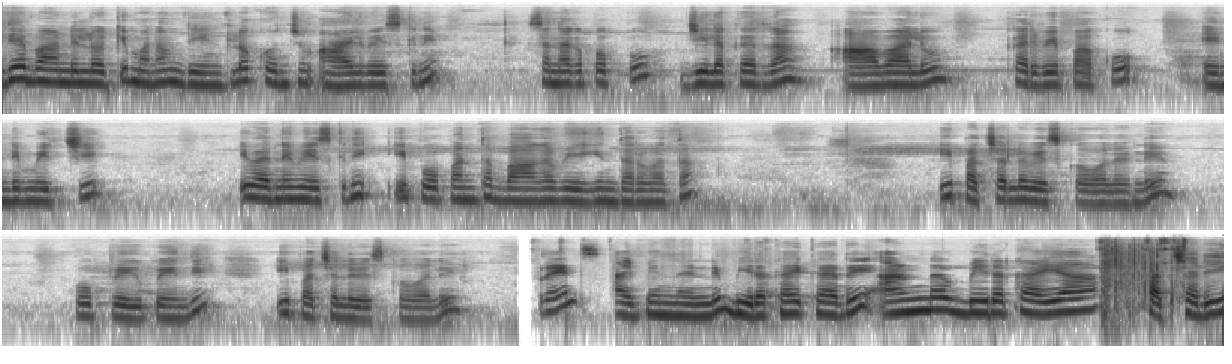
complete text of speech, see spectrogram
ఇదే బాండిలోకి మనం దీంట్లో కొంచెం ఆయిల్ వేసుకుని శనగపప్పు జీలకర్ర ఆవాలు కరివేపాకు ఎండిమిర్చి ఇవన్నీ వేసుకుని ఈ పోపు అంతా బాగా వేగిన తర్వాత ఈ పచ్చళ్ళు వేసుకోవాలండి. పోపు వేగిపోయింది. ఈ పచ్చళ్ళు వేసుకోవాలి. ఫ్రెండ్స్ అయిపోయిందండి బీరకాయ కర్రీ అండ్ బీరకాయ పచ్చడి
